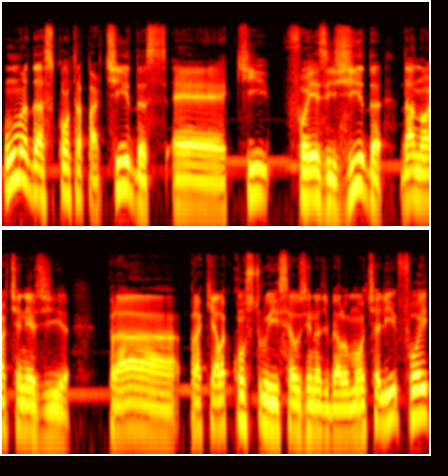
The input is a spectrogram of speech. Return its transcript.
uma das contrapartidas é, que foi exigida da Norte Energia para que ela construísse a usina de Belo Monte ali foi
